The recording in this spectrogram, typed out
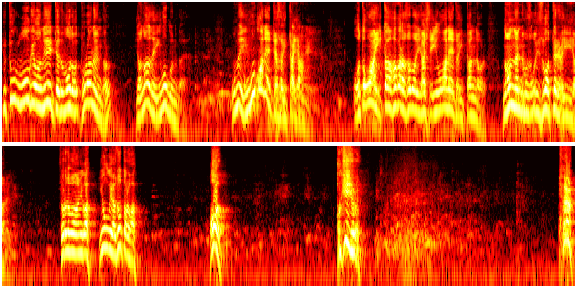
で取るわけはねえってまだ取らねえんだろ。じゃあなぜ動くんだよ。おめえ動かねえってそう言ったじゃねえ。男が一旦歯から外に出して動かねえと言ったんだから。何年でもそこに座ってりゃいいじゃねえ。それでも何か動くや取ったのか。おいはっきりしろ。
